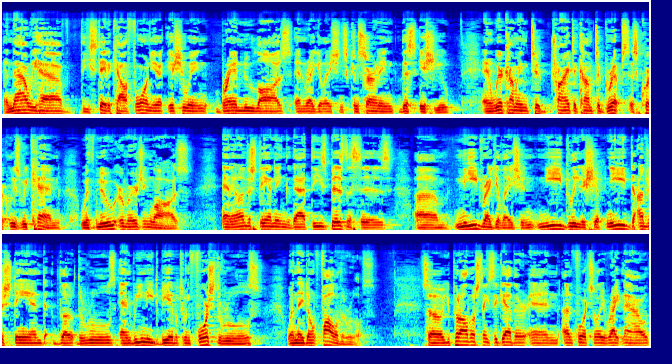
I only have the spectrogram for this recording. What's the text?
And now we have the state of California issuing brand new laws and regulations concerning this issue. And we're coming to trying to come to grips as quickly as we can with new emerging laws and an understanding that these businesses um, need regulation, need leadership, need to understand the, the rules, and we need to be able to enforce the rules when they don't follow the rules. So you put all those things together, and unfortunately, right now,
